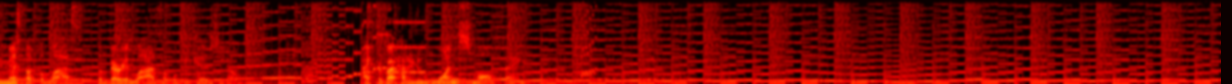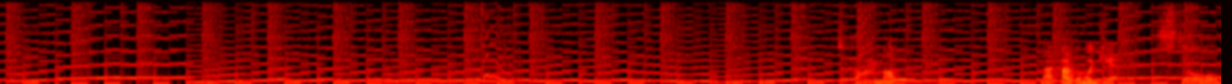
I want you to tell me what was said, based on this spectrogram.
I messed up the last, the very last level because, you know, I forgot how to do one small thing. Let's cover him up. Not out of the woods yet. Still...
